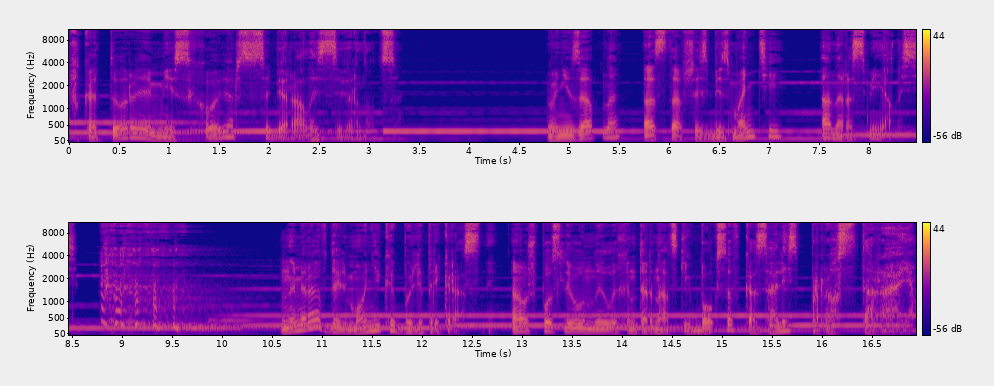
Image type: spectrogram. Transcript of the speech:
в которое мисс Ховерс собиралась завернуться. Внезапно, оставшись без мантии, она рассмеялась. Номера в Дельмонике были прекрасны, а уж после унылых интернатских боксов казались просто раем.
